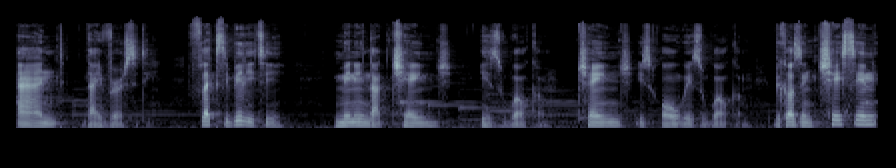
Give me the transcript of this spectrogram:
and diversity. Flexibility, meaning that change is welcome. Change is always welcome. Because in chasing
